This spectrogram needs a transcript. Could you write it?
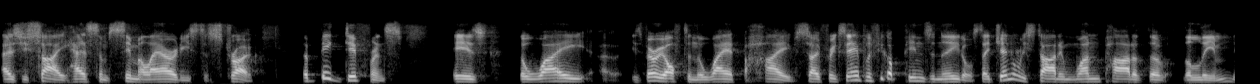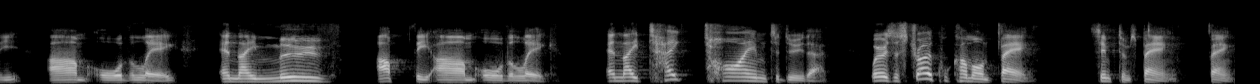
as you say, has some similarities to stroke. The big difference is the way uh, is very often the way it behaves. So, for example, if you've got pins and needles, they generally start in one part of the, the limb, the arm or the leg, and they move up the arm or the leg. And they take time to do that. Whereas a stroke will come on bang, symptoms bang, bang.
